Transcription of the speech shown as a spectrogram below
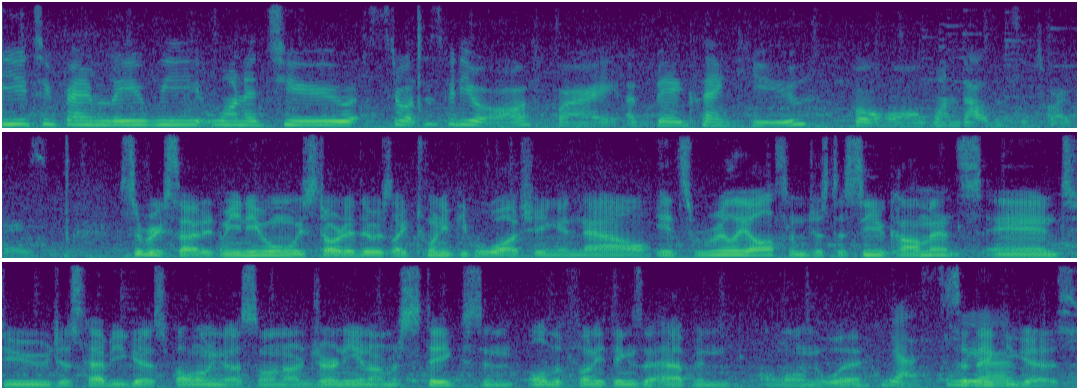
Hey YouTube family, we wanted to start this video off by a big thank you for all 1,000 subscribers. Super excited. I mean, even when we started, there was like 20 people watching, and now it's really awesome just to see your comments and to just have you guys following us on our journey and our mistakes and all the funny things that happen along the way. Yes. So thank you guys.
